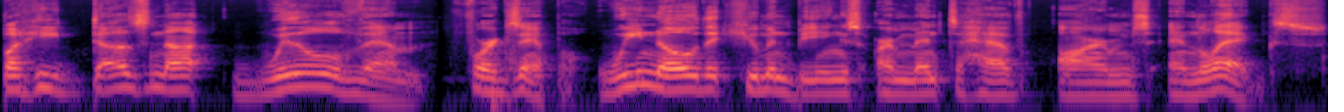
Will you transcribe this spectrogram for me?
but He does not will them. For example, we know that human beings are meant to have arms and legs,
